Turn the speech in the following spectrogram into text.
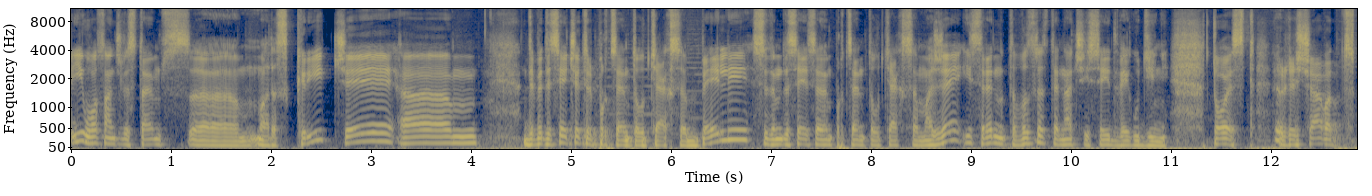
И Лос Анджелес Таймс разкри, че а, 94% от тях са бели, 77% от тях са мъже и средната възраст е над 62 години. Тоест, решават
